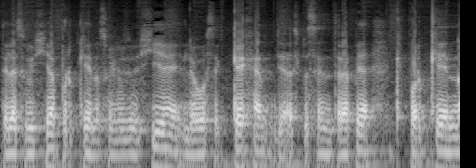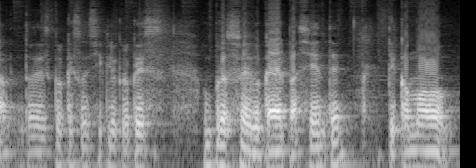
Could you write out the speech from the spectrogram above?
de la cirugía, porque no soy cirugía, y luego se quejan ya después en terapia, que por qué no. Entonces creo que es un ciclo, creo que es un proceso de educar al paciente, de cómo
